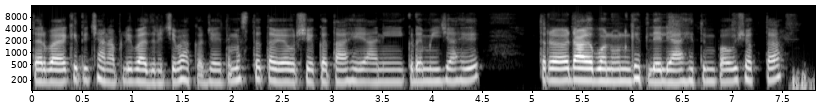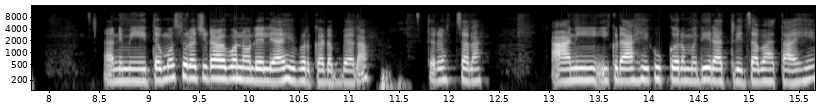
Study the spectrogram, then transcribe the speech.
तर बघा किती छान आपली बाजरीची भाकर जी आहे ती मस्त तव्यावर शेकत आहे आणि इकडे मी जे आहे तर डाळ बनवून घेतलेली आहे तुम्ही पाहू शकता. आणि मी इथं मसुराची डाळ बनवलेली आहे बरं का डब्याला. तर चला. आणि इकडं आहे कुकरमध्ये रात्रीचा भात आहे.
